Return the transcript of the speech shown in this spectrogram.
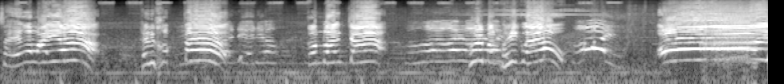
แสงอะไรอะเฮลิคอปเตอร์เดี๋ยวเดี๋ยวกำลังจะเฮ้ยเฮ้ยเฮ้ยมันพลิกแล้วเฮ้ยโอ้ย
